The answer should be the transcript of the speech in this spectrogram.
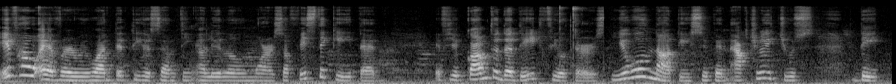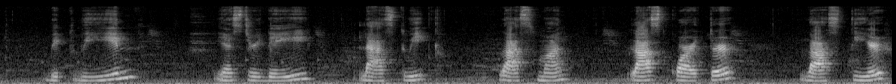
If however we wanted to use something a little more sophisticated, if you come to the date filters, you will notice you can actually choose date between yesterday, last week, last month, last quarter, last year.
